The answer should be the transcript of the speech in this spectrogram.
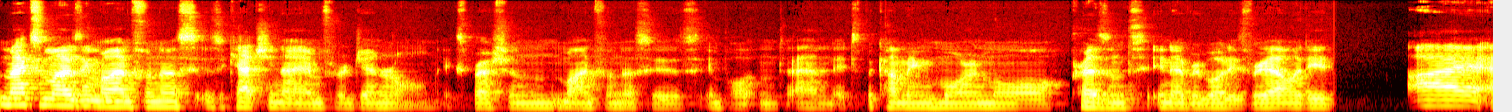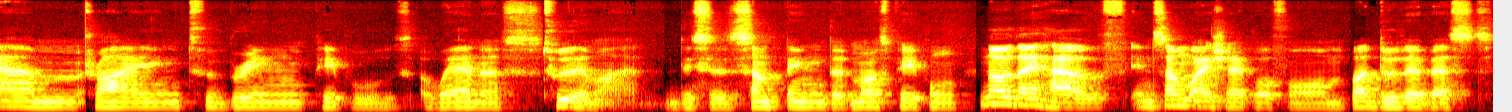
Maximizing mindfulness is a catchy name for a general expression. Mindfulness is important and it's becoming more and more present in everybody's reality. I am trying to bring people's awareness to their mind. This is something that most people know they have in some way, shape, or form, but do their best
